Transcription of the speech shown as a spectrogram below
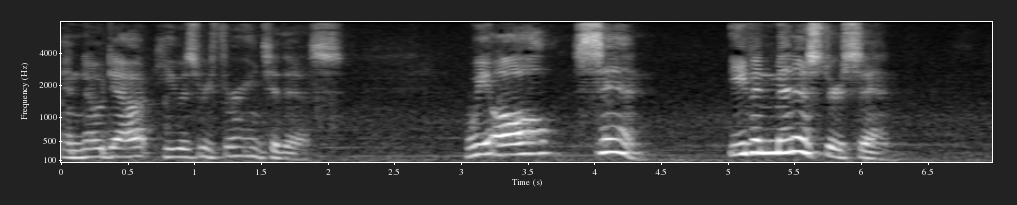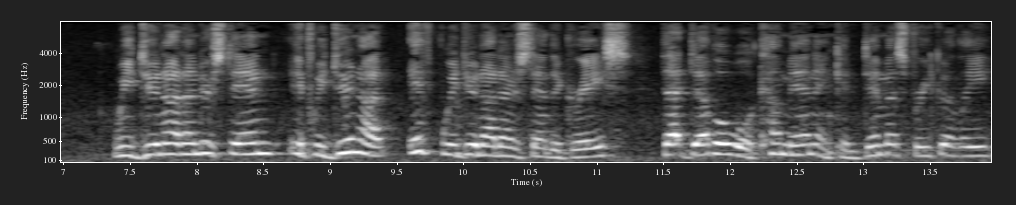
and no doubt he was referring to this. We all sin, even ministers sin we do not understand if we do not if we do not understand the grace that devil will come in and condemn us frequently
